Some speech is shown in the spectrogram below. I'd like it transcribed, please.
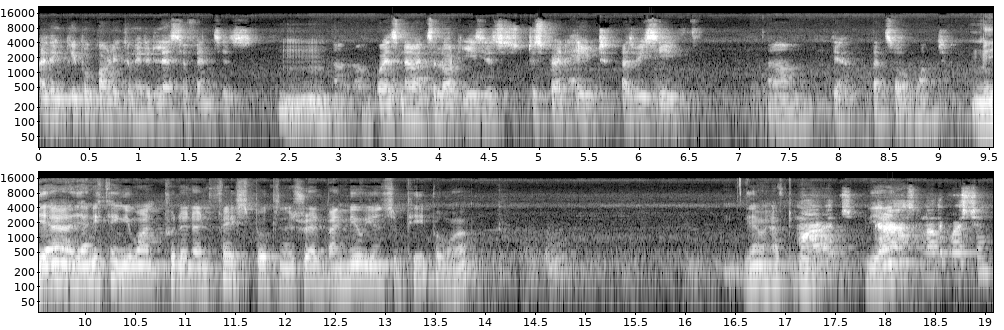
I think people probably committed less offenses. Uh, whereas now it's a lot easier to spread hate, as we see. Um, yeah, that's all much. Yeah, anything you want, put it on Facebook and it's read by millions of people, huh? You don't have to be... Maharaj, can I ask another question?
